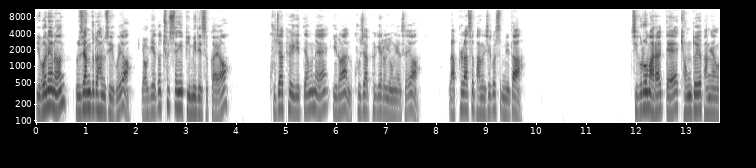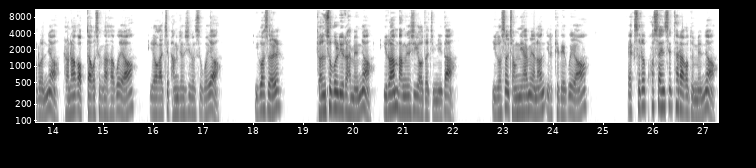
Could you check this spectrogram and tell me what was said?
이번에는 르장드르 함수이고요. 여기에도 출생의 비밀이 있을까요? 구좌표이기 때문에 이러한 구좌표계를 이용해서요. 라플라스 방식을 씁니다. 직으로 말할 때 경도의 방향으로는요. 변화가 없다고 생각하고요. 이와 같이 방정식을 쓰고요. 이것을 변수 분리를 하면요. 이러한 방정식이 얻어집니다. 이것을 정리하면 이렇게 되고요. x를 코사인 세타라고 두면요.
